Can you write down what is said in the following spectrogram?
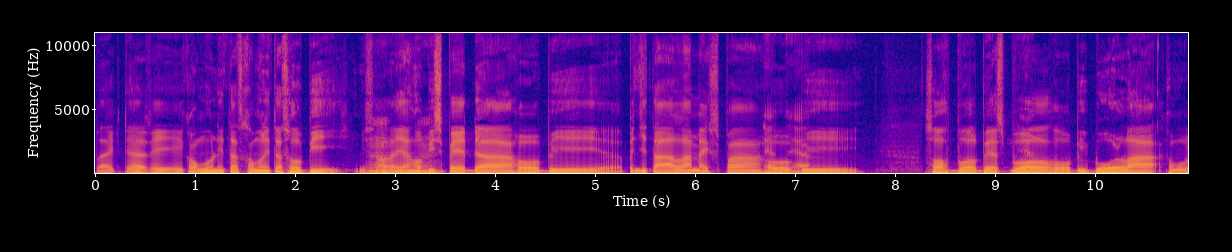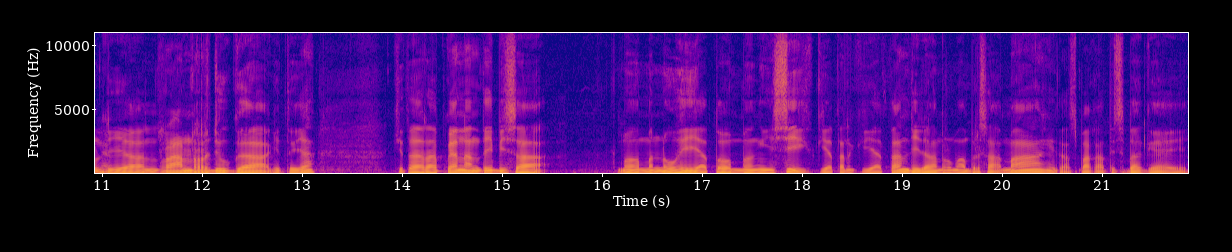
baik dari komunitas-komunitas hobi, misalnya Hmm, yang hobi hmm. sepeda, hobi eh, pencinta alam, expa, Ya, hobi softball, baseball, hobi bola, kemudian runner juga gitu ya. Kita harapkan nanti bisa memenuhi atau mengisi kegiatan-kegiatan di dalam rumah bersama. Kita sepakati sebagai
